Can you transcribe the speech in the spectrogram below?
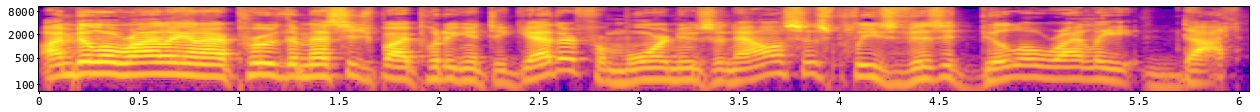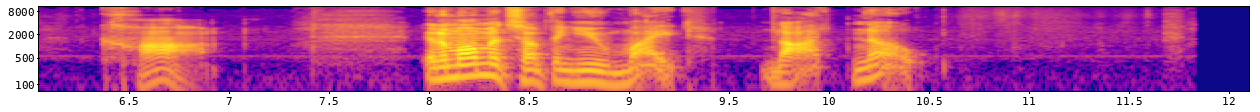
I'm Bill O'Reilly, and I approve the message by putting it together. For more news analysis, please visit BillO'Reilly.com. In a moment, something you might not know.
